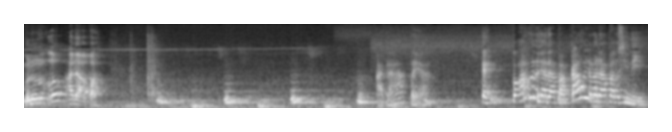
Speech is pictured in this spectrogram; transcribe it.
Menurut lo ada apa? Ada apa ya? Eh, kok aku nanya ada apa? Kau yang ada apa ke sini?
